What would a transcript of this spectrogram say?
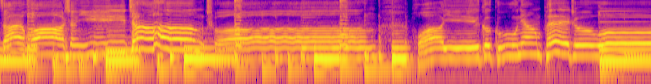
再画上一张床，画一个姑娘陪着我，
